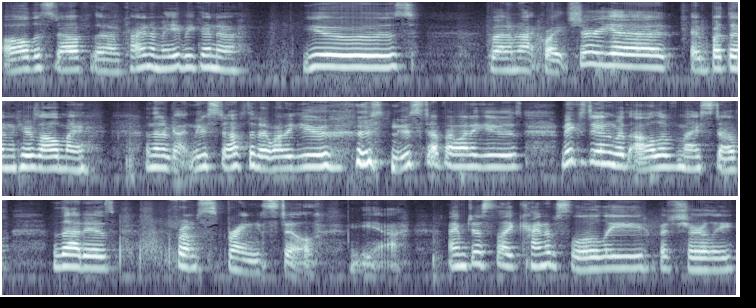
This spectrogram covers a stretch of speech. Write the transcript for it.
all the stuff that I'm kind of maybe gonna use, but I'm not quite sure yet. But then here's all my, and then I've got new stuff that I want to use, new stuff I want to use, mixed in with all of my stuff that is from spring still. Yeah. I'm just like kind of slowly but surely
